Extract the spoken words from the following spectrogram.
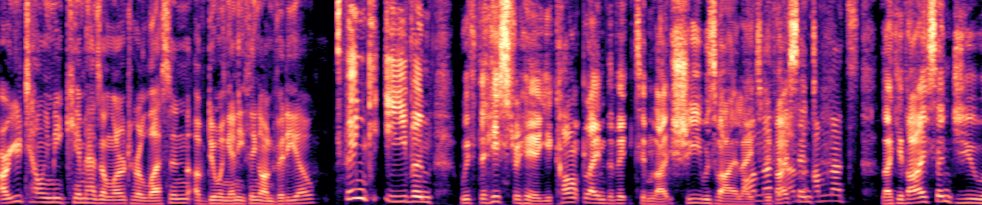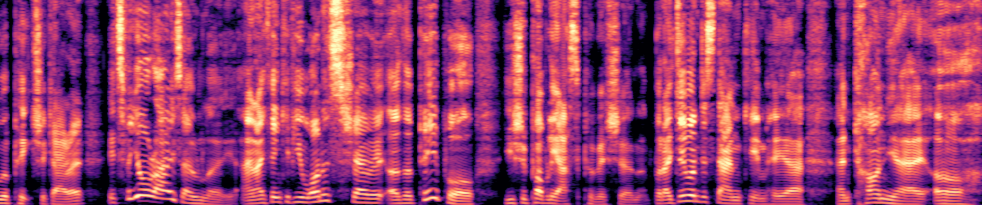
are you telling me kim hasn't learned her lesson of doing anything on video I think even with the history here, you can't blame the victim. Like she was violated. I'm not- if I I'm- send, I'm not- like if I send you a picture, Garrett, it's for your eyes only. And I think if you want to show it other people, you should probably ask permission. But I do understand Kim here and Kanye. Oh,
